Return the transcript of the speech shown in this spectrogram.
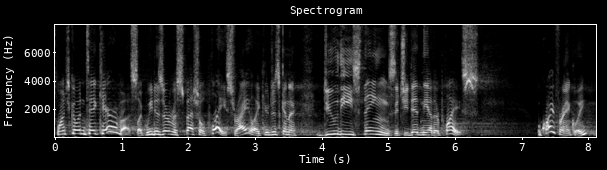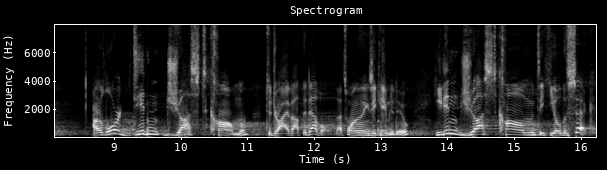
why don't you go ahead and take care of us? Like, we deserve a special place, right? Like, you're just going to do these things that you did in the other place. Quite frankly, our Lord didn't just come to drive out the devil. That's one of the things he came to do. He didn't just come to heal the sick.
